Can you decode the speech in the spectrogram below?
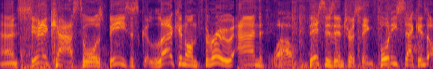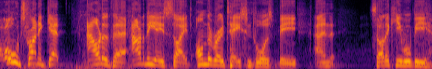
And sutecas towards B, just lurking on through, and wow, this is interesting. 40 seconds. Oh, trying to get out of there, out of the A site, on the rotation towards B, and Saadhak will be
